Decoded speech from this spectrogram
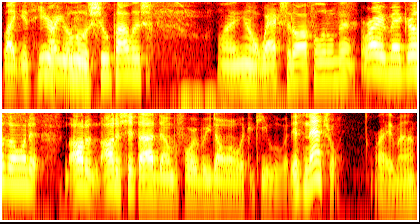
Like it's here Like for a little shoe polish, like you know, wax it off a little bit. Right, man. Girls don't want to all the all the shit that I've done before, but you don't want to lick a keloid. It's natural. Right, man.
